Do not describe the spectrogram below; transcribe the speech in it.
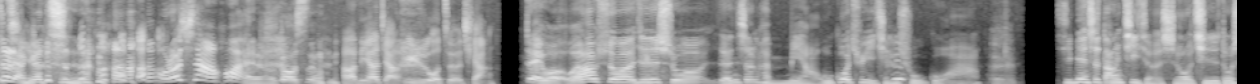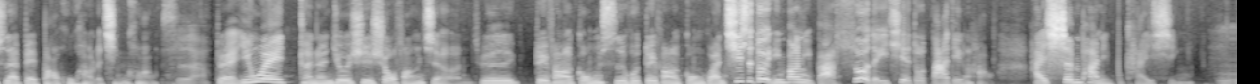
这两个词吗？我都吓坏了。我告诉你，好，你要讲遇弱则强。对我我要说的就是说人生很妙。我过去以前出国啊，嗯。即便是当记者的时候，其实都是在被保护好的情况。是啊，对，因为可能就是受访者，就是对方的公司或对方的公关，其实都已经帮你把所有的一切都打点好，还生怕你不开心。嗯，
